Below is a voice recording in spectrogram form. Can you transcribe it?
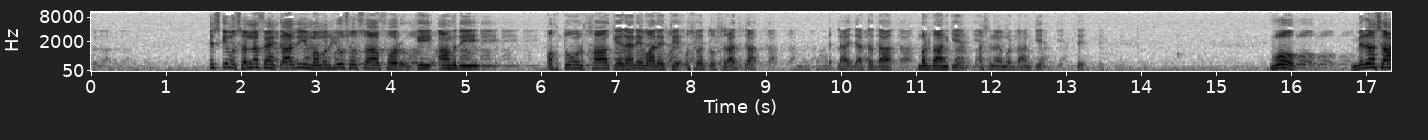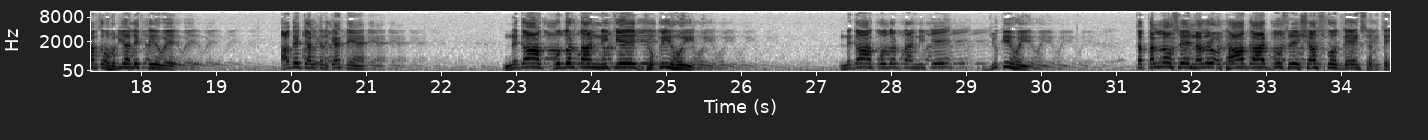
اس کے مصنف ہیں قاضی محمد یوسف صاحب اور کی آمدی پختون خواہ کے رہنے والے تھے۔ اس وقت اس رد کا لایا جاتا تھا، مردان کیے اصل میں مردان کیے تھے۔ وہ مرزا صاحب کا حلیہ لکھتے ہوئے آگے چل کر کہتے ہیں، نگاہ قدرتا نیچے جھکی ہوئی۔ نگاہ قدرتا نیچے جھکی ہوئی۔ تکلو سے نظر اٹھا کر دوسرے شخص کو دیکھ سکتے۔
